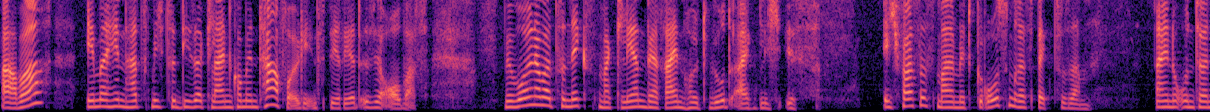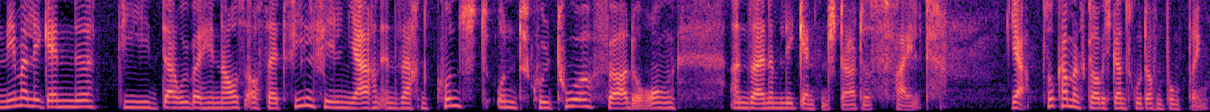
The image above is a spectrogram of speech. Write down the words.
Aber immerhin hat es mich zu dieser kleinen Kommentarfolge inspiriert, ist ja auch was. Wir wollen aber zunächst mal klären, wer Reinhold Wirth eigentlich ist. Ich fasse es mal mit großem Respekt zusammen. Eine Unternehmerlegende, die darüber hinaus auch seit vielen, vielen Jahren in Sachen Kunst- und Kulturförderung an seinem Legendenstatus feilt. Ja, so kann man es, glaube ich, ganz gut auf den Punkt bringen.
